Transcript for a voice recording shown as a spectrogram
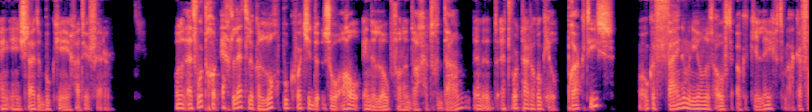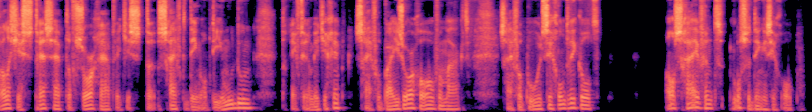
en, je sluit het boekje en je gaat weer verder. Want het wordt gewoon echt letterlijk een logboek wat je zoal in de loop van de dag hebt gedaan. En het, het wordt daardoor ook heel praktisch. Maar ook een fijne manier om het hoofd elke keer leeg te maken. En vooral als je stress hebt of zorgen hebt, weet je, schrijf de dingen op die je moet doen. Dat geeft er een beetje grip. Schrijf op waar je zorgen over maakt. Schrijf op hoe het zich ontwikkelt. Al schrijvend lossen dingen zich op.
